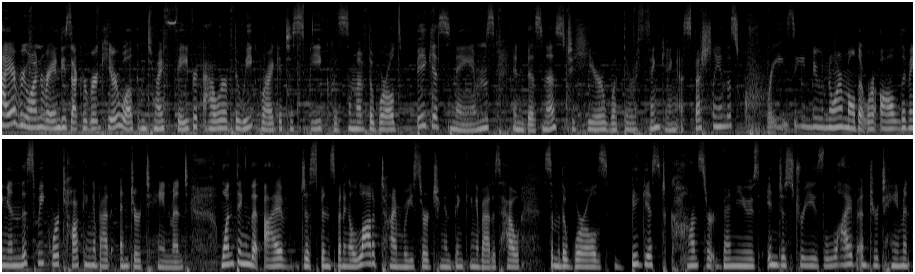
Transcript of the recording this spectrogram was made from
Hi, everyone. Randi Zuckerberg here. Welcome to my favorite hour of the week where I get to speak with some of the world's biggest names in business to hear what they're thinking, especially in this crazy new normal that we're all living in. This week, we're talking about entertainment. One thing that I've just been spending a lot of time researching and thinking about is how some of the world's biggest concert venues, industries, live entertainment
